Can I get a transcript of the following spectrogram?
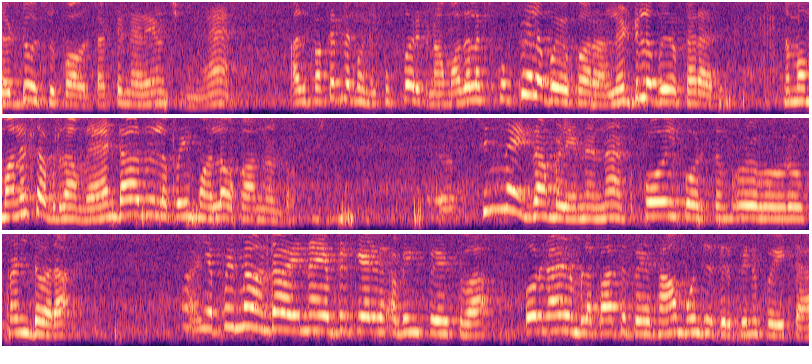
லட்டு வச்சுருப்பா ஒரு தட்டு நிறைய வச்சுக்கோங்களேன். அது பக்கத்தில் கொஞ்சம் குப்பை இருக்கு. நான் முதல்ல குப்பையில் போய் உட்காரான் லட்டில் போய் உட்காராது. நம்ம மனசு அப்படி தான் போய் முதல்ல உட்காந்துன்றோம் சின்ன எக்ஸாம்பிள் என்னென்னா இப்போ கோவிலுக்கு ஒருத்தன் ஒரு ஒரு ஃப்ரெண்டு வரா. அஹ் எப்பயுமே வந்தா என்ன எப்படி கேள் அப்படின்னு பேசுவா. ஒரு நாள் நம்மளை பார்த்து பேசாமல் மூஞ்சி திருப்பின்னு போயிட்டா.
